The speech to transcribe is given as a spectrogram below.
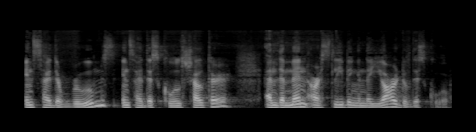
inside the rooms, inside the school shelter, and the men are sleeping in the yard of the school.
